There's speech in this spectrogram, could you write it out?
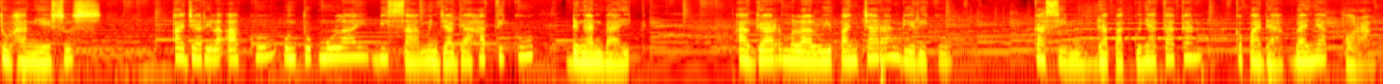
Tuhan Yesus, ajarilah aku untuk mulai bisa menjaga hatiku dengan baik, agar melalui pancaran diriku kasihmu dapat kunyatakan kepada banyak orang.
